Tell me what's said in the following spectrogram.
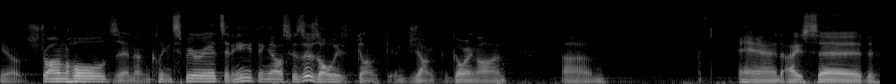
you know, strongholds and unclean spirits and anything else, because there's always gunk and junk going on. Um, and I said,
